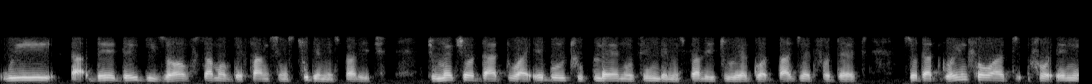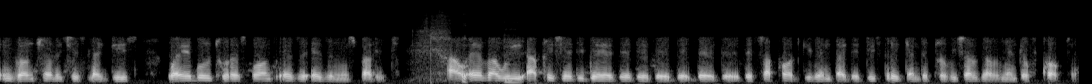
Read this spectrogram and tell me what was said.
we they, they dissolve some of the functions to the municipality to make sure that we are able to plan within the municipality. We have got budget for that so that going forward for any eventualities like this, we're able to respond as a, as a municipality. However, we appreciate the, the, the, the, the, the, the support given by the district and the provincial government of COGTA.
